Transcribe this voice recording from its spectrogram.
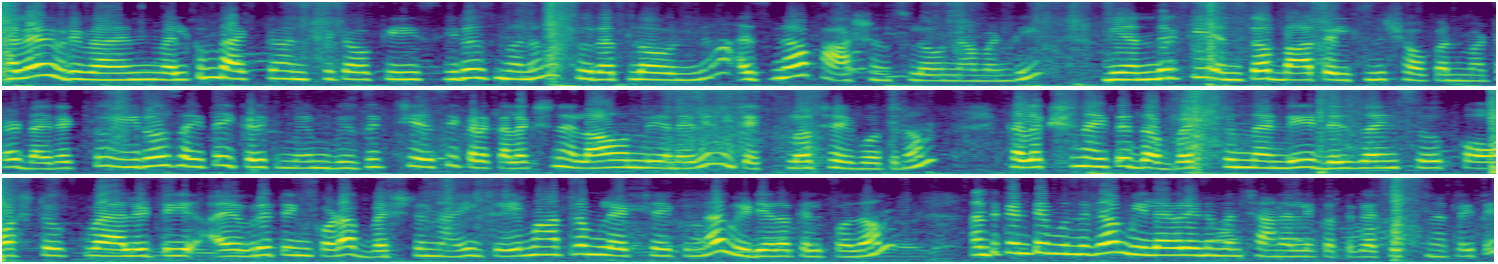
Hello everyone welcome back to Anshi talkies ఈరోజు మనం సూరత్లో ఉన్న అజ్మరా ఫ్యాషన్స్లో ఉన్నామండి. మీ అందరికీ ఎంతో బాగా తెలిసిన షాప్ అనమాట డైరెక్ట్ ఈరోజు అయితే ఇక్కడికి మేము విజిట్ చేసి ఇక్కడ కలెక్షన్ ఎలా ఉంది అనేది మీకు ఎక్స్ప్లోర్ చేయబోతున్నాం. కలెక్షన్ అయితే ద బెస్ట్ ఉందండి. డిజైన్స్ కాస్ట్ క్వాలిటీ ఎవ్రీథింగ్ కూడా బెస్ట్ ఉన్నాయి. ఇంకే మాత్రం లేట్ చేయకుండా వీడియోలోకి వెళ్ళిపోదాం. అందుకంటే ముందుగా మీరు ఎవరైనా మన ఛానల్ని కొత్తగా చూసినట్లయితే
